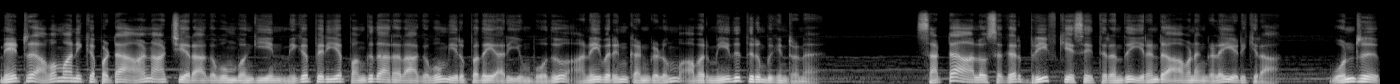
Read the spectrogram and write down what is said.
நேற்று அவமானிக்கப்பட்ட ஆண் ஆட்சியராகவும் வங்கியின் மிகப்பெரிய பங்குதாரராகவும் இருப்பதை அறியும் போது அனைவரின் கண்களும் அவர் மீது திரும்புகின்றன. சட்ட ஆலோசகர் பிரீஃப் கேஸை திறந்து இரண்டு ஆவணங்களை எடுக்கிறார். ஒன்று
